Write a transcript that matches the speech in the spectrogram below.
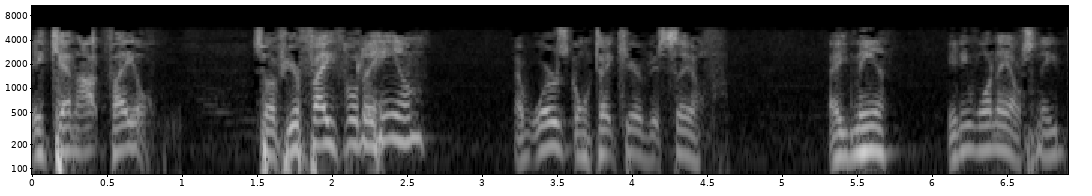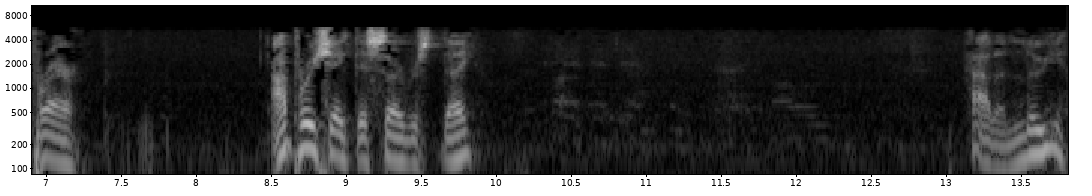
It cannot fail. So if you're faithful to Him, that word's going to take care of itself. Amen. Anyone else need prayer? I appreciate this service today. Hallelujah.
